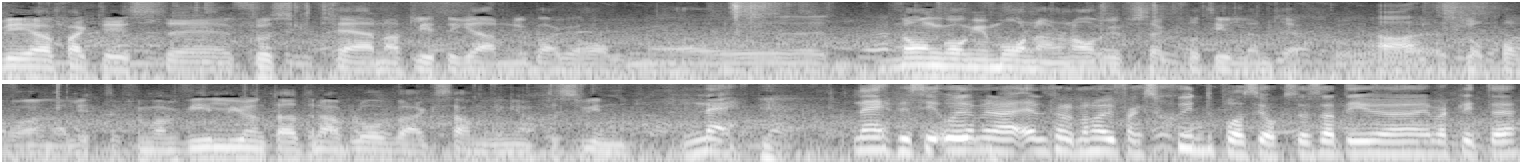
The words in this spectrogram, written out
Vi har faktiskt eh, fusktränat lite grann i Baggeholm. Eh, någon gång i månaden har vi försökt få till en träff och eh, slå på varandra lite. För man vill ju inte att den här blåvägssamlingen försvinner. Nej. Nej precis, och jag menar, ärligt talat, man har ju faktiskt skydd på sig också så att det har ju varit lite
